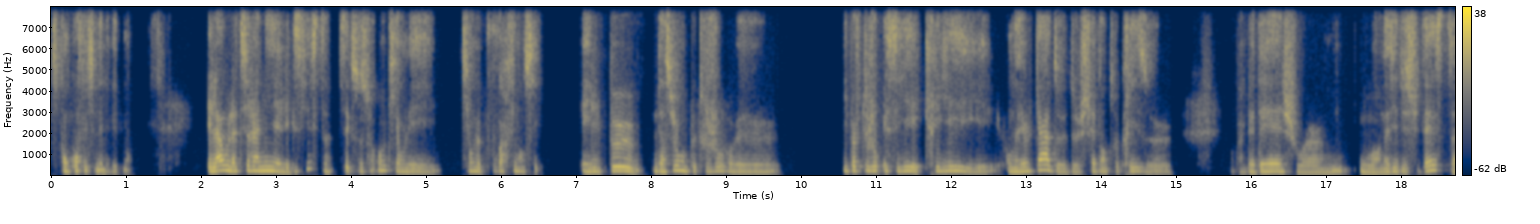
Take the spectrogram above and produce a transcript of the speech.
qui ont confectionné les vêtements. Et là où la tyrannie, elle existe, c'est que ce sont eux qui ont les, qui ont le pouvoir financier. Et il peut, bien sûr, on peut toujours, euh, ils peuvent toujours essayer et crier. on a eu le cas de, de chefs d'entreprise euh, au Bangladesh ou, euh, ou en Asie du Sud-Est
